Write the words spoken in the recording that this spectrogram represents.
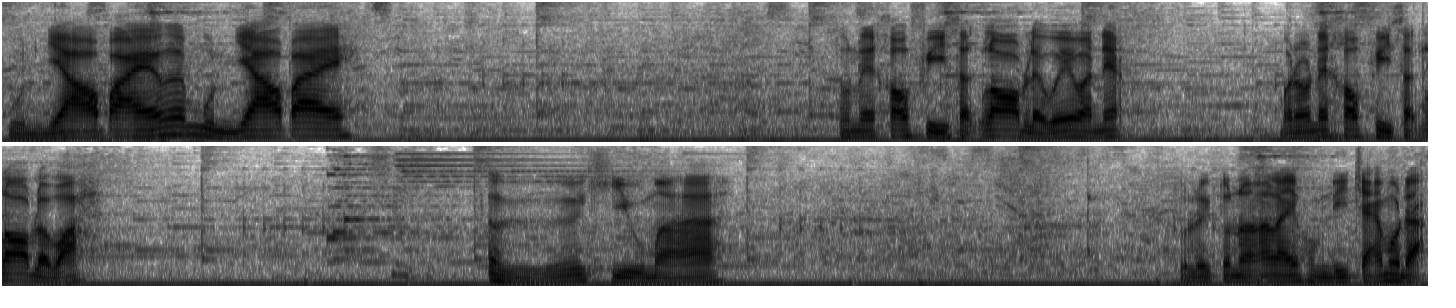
หมุนยาวไปเพื่อนหมุนยาวไปต้องได้เข้าฟรีสักรอบเลยเว้ยวันเนี้ยมันต้องได้เข้าฟรีสักรอบเลยวะเออคิวมา ตัวเล็กตัวน้อยอะไรผมดีใจหมดอะ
